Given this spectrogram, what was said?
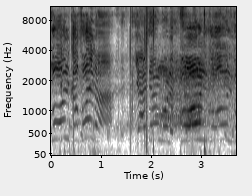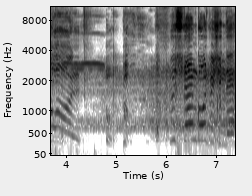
gol kafayla. Yerden gol. Gol, gol, gol. Üstten gol peşinde.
